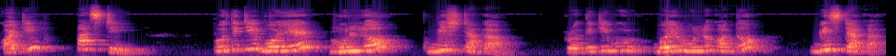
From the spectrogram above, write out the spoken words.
কয়টি? পাঁচটি। প্রতিটি বইয়ের মূল্য বিশ টাকা। প্রতিটি বইয়ের মূল্য কত? বিশ টাকা।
